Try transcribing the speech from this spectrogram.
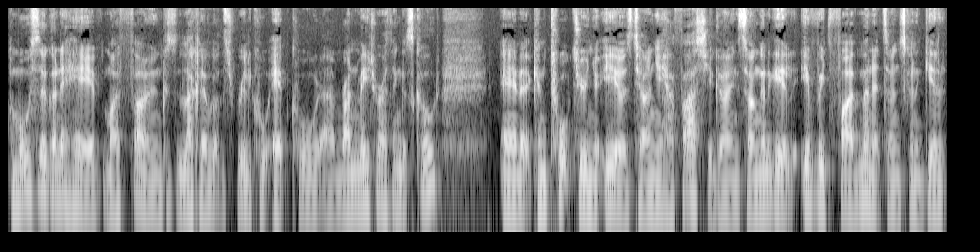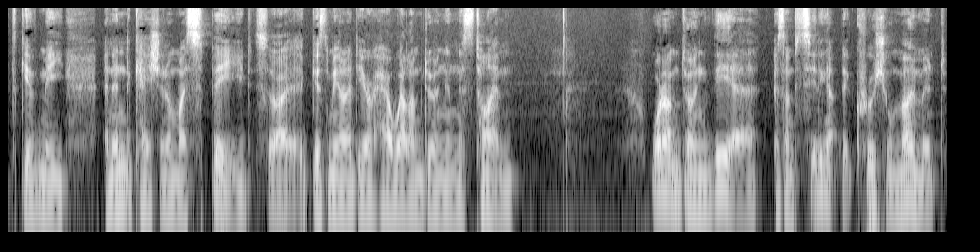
I'm also going to have my phone because luckily I've got this really cool app called um, Runmeter, I think it's called, and it can talk to you in your ears, telling you how fast you're going. So I'm going to get every five minutes, I'm just going to get it to give me an indication of my speed, so it gives me an idea of how well I'm doing in this time. What I'm doing there is I'm setting up that crucial moment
